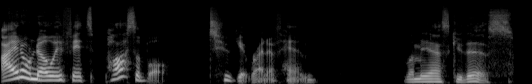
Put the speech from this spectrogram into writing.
I don't know if it's possible to get rid of him. Let me ask you this.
